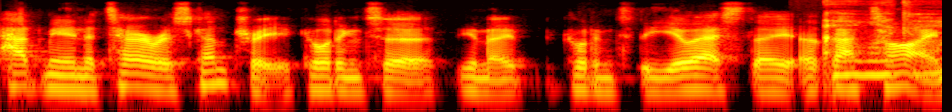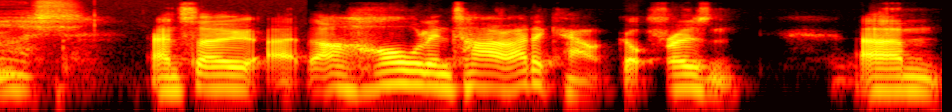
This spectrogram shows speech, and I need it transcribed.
had me in a terrorist country, according to you know according to the US. They at that oh time, gosh. and so uh, the whole entire ad account got frozen. Um,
